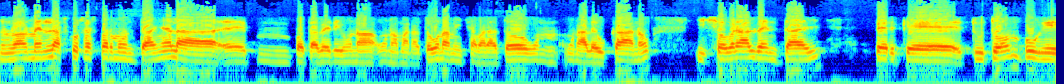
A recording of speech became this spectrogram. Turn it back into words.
Normalment les curses per muntanya la, eh, mm, pot haver-hi una, una marató, una mitja marató, un, una 10K, no? I s'obre el ventall perquè tothom pugui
